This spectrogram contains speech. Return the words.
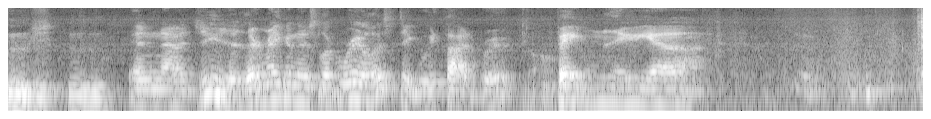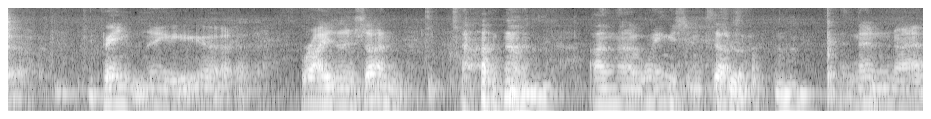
maneuvers. mm-hmm, And, uh, Jesus, they're making this look realistic, we thought, we're painting the, uh, painting the, uh, rising sun mm-hmm, on the wings and stuff. sure, mm-hmm, And then, uh,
